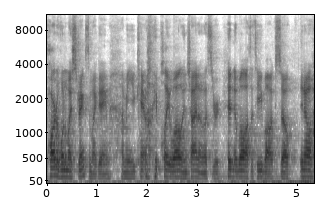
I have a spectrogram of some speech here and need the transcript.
part of one of my strengths in my game. I mean, you can't really play well in China unless you're hitting it well off the tee box. So, you know,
